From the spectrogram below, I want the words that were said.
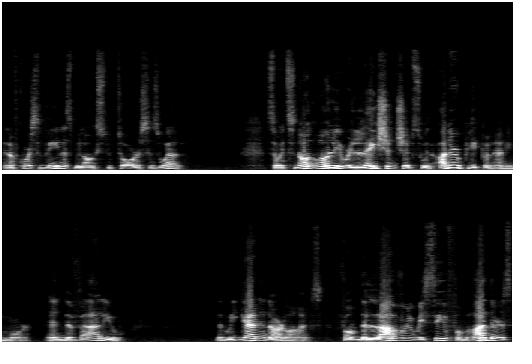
And of course, Venus belongs to Taurus as well. So it's not only relationships with other people anymore and the value that we get in our lives from the love we receive from others,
